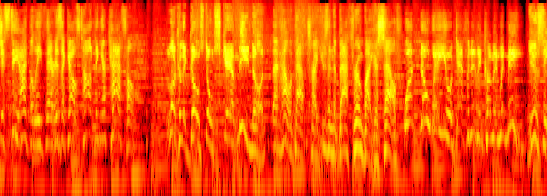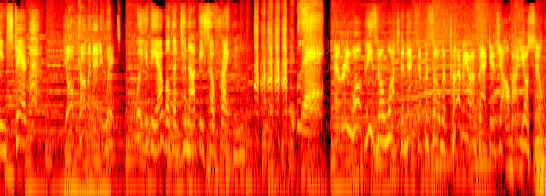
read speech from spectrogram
Majesty, I believe there is a ghost haunting your castle. Luckily, ghosts don't scare me none. Then how about try using the bathroom by yourself? What? No way you're definitely coming with me. You seem scared. Ah, you're coming anyway. Will you be able then to not be so frightened? Everyone, please don't watch the next episode of Kirby Right Back at Ya by yourself.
